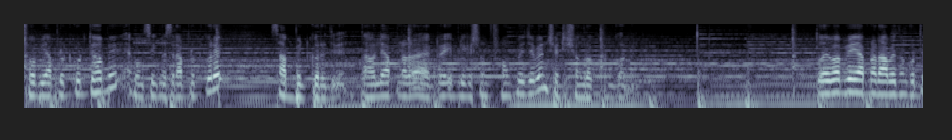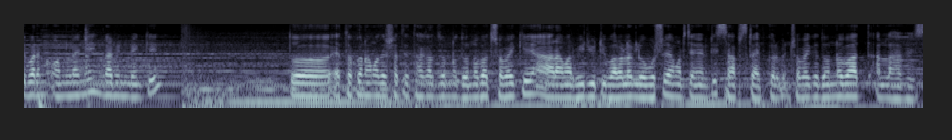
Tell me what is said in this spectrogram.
ছবি আপলোড করতে হবে এবং সিগনেচার আপলোড করে সাবমিট করে দেবেন। তাহলে আপনারা একটা অ্যাপ্লিকেশন ফর্ম পেয়ে যাবেন, সেটি সংরক্ষণ করবেন। তো এভাবে আপনারা আবেদন করতে পারেন অনলাইনে গ্রামীণ ব্যাংকে। তো এতক্ষণ আমাদের সাথে থাকার জন্য ধন্যবাদ সবাইকে। আর আমার ভিডিওটি ভালো লাগলে অবশ্যই আমার চ্যানেলটি সাবস্ক্রাইব করবেন। সবাইকে ধন্যবাদ। আল্লাহ হাফিজ।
